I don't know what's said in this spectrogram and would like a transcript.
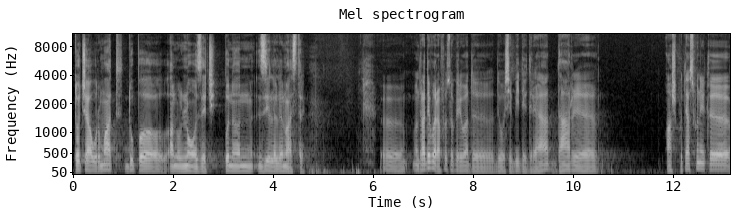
tot ce a urmat după anul 90, până în zilele noastre. Într-adevăr, a fost o perioadă deosebit de grea, dar aș putea spune că,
